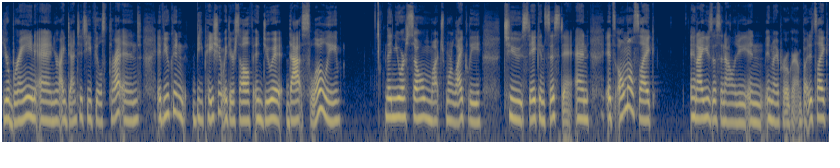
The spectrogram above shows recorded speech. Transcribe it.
your brain and your identity feels threatened, if you can be patient with yourself and do it that slowly, then you are so much more likely to stay consistent. And it's almost like, and I use this analogy in, in my program, but it's like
